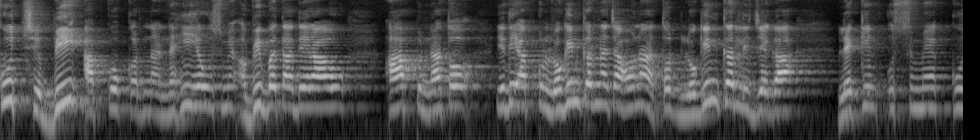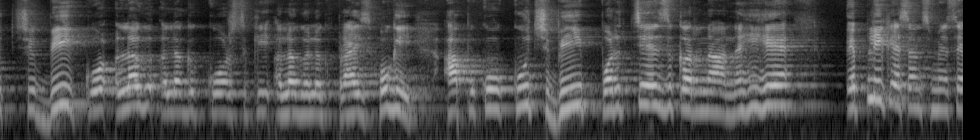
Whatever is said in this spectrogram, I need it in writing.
कुछ भी आपको करना नहीं है, उसमें अभी बता दे रहा हूँ। आप ना तो यदि आपको लॉगिन करना चाहो ना तो लॉगिन कर लीजिएगा। लेकिन उसमें कुछ भी को अलग अलग कोर्स की अलग अलग प्राइस होगी। आपको कुछ भी परचेज करना नहीं है। एप्लीकेशंस में से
